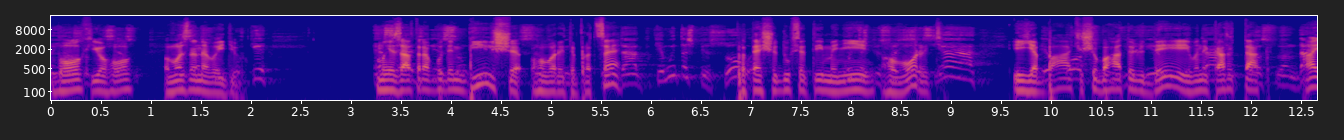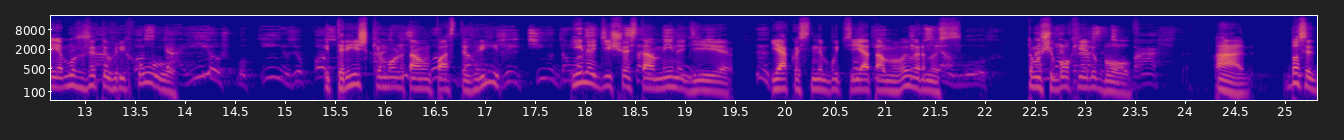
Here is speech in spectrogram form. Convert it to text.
Бог його возненавидів. Ми завтра будемо більше говорити про це, про те, що Дух Святий мені говорить. І я бачу, що багато людей вони кажуть так: а я можу жити в гріху, і трішки можу там впасти в гріх. Іноді щось там, іноді якось небудь я там вивернусь, тому що Бог є любов. А досить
